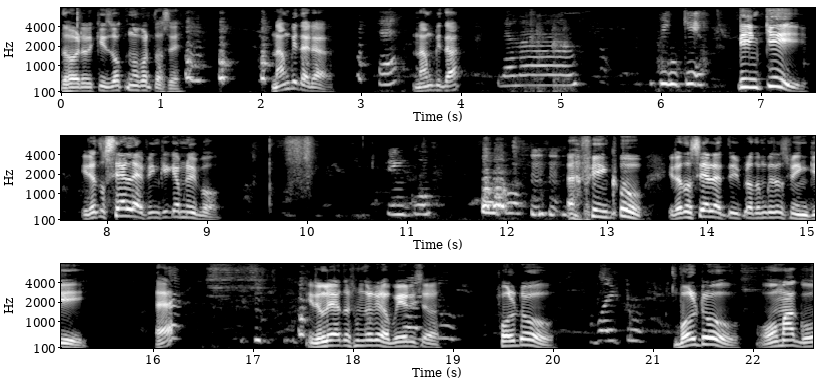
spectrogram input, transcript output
ধর এটার কি যত্ন করতেছে? নাম কিতা এটার? নাম কিতা জানাম পিঙ্কি। পিঙ্কি? এটা তো ছেলে পিঙ্কি কেমন হইব? পিঙ্কু। পিঙ্কু। এটা তো ছেলে তুই প্রথম কিছু পিঙ্কি। হ্যাঁ? এটা লই এত সুন্দর করে বইয়ে দিছ ফলটু? বল্টু। বল্টু? ও মা গো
